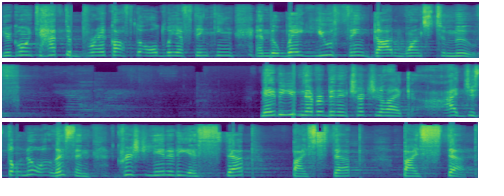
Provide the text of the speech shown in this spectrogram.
You're going to have to break off the old way of thinking and the way you think God wants to move. Maybe you've never been in church, you're like, I just don't know. Listen, Christianity is step by step by step.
